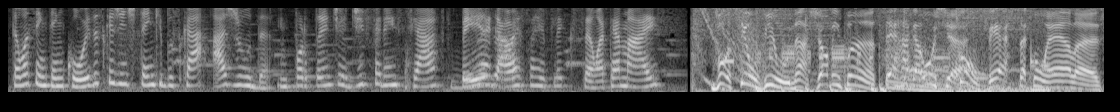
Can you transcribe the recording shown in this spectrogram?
Então, assim, tem coisas que a gente tem que buscar ajuda. Importante é diferenciar. Bem Exato. legal essa reflexão. Até mais. Você ouviu na Jovem Pan Serra Gaúcha? Conversa com elas.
